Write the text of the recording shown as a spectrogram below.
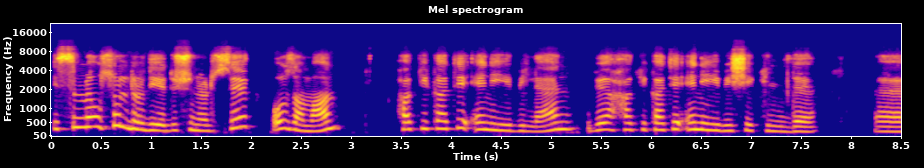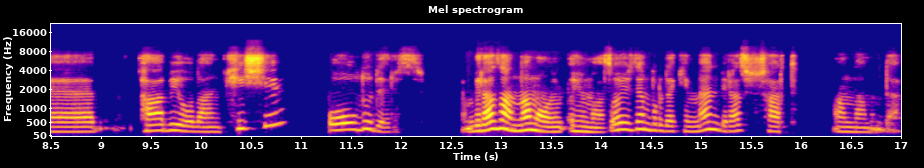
İsim usuldür diye düşünürsek o zaman hakikati en iyi bilen ve hakikati en iyi bir şekilde e, tabi olan kişi oldu deriz biraz anlam uymaz. O yüzden buradaki men biraz şart anlamında.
